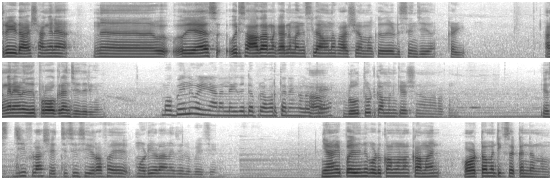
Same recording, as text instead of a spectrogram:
three dash അങ്ങനെ ഒരു സാധാരണക്കാരന് മനസ്സിലാവുന്ന ഭാഷ നമുക്ക് ഡിസൈൻ ചെയ്യാൻ കഴിയും. അങ്ങനെയാണ് ഇത് പ്രോഗ്രാം ചെയ്തിരിക്കുന്നത്. മൊബൈൽ വഴിയാണല്ലേ ഇതിന്റെ പ്രവർത്തനങ്ങളൊക്കെ? ബ്ലൂടൂത്ത് കമ്മ്യൂണിക്കേഷനാണ് നടക്കുന്നത്. S G flash H C zero five മൊഡ്യൂളാണ് ഇതിൽ ഉപയോഗിച്ചിരിക്കുന്നത്. ഞാൻ ഇപ്പോൾ ഇതിന് കൊടുക്കാൻ പോണ കമാൻഡ് ഓട്ടോമാറ്റിക് സെക്കൻഡ് എന്നാണ്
